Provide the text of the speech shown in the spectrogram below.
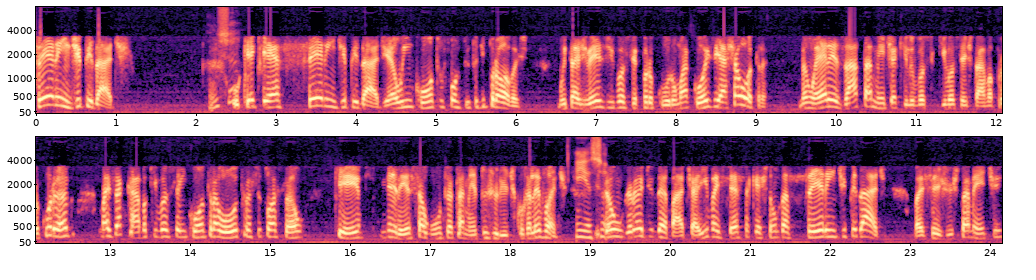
serendipidade. O que, que é serendipidade? É o encontro fortuito de provas. Muitas vezes você procura uma coisa e acha outra não era exatamente aquilo que você estava procurando, mas acaba que você encontra outra situação que mereça algum tratamento jurídico relevante. Isso. Então, um grande debate aí vai ser essa questão da serendipidade. Vai ser justamente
